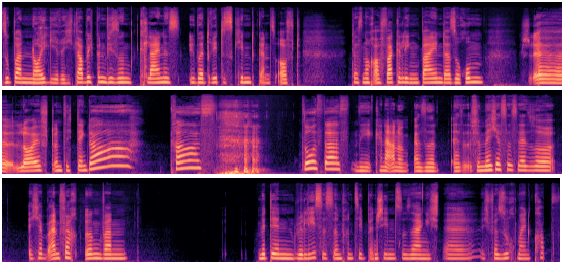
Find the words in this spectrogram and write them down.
super neugierig. Ich glaube, ich bin wie so ein kleines, überdrehtes Kind ganz oft, das noch auf wackeligen Beinen da so rumläuft äh, läuft und sich denkt, ah, krass, so ist das. Nee, keine Ahnung. Also, also für mich ist es ja so, ich habe einfach irgendwann mit den Releases im Prinzip entschieden zu sagen, ich, äh, ich versuche meinen Kopf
